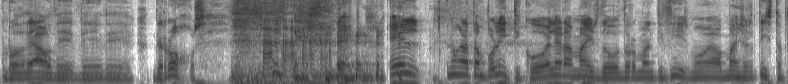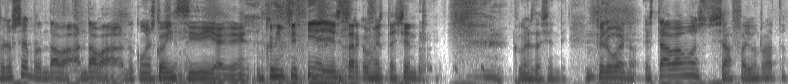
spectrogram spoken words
rodeado de, de, de, de rojos. el non era tan político, el era máis do, do romanticismo, era máis artista, pero sempre andaba andaba con esta Coincidía, xente. Eh? Coincidía e estar con esta xente. Con esta xente. Pero bueno, estábamos xa fai un rato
